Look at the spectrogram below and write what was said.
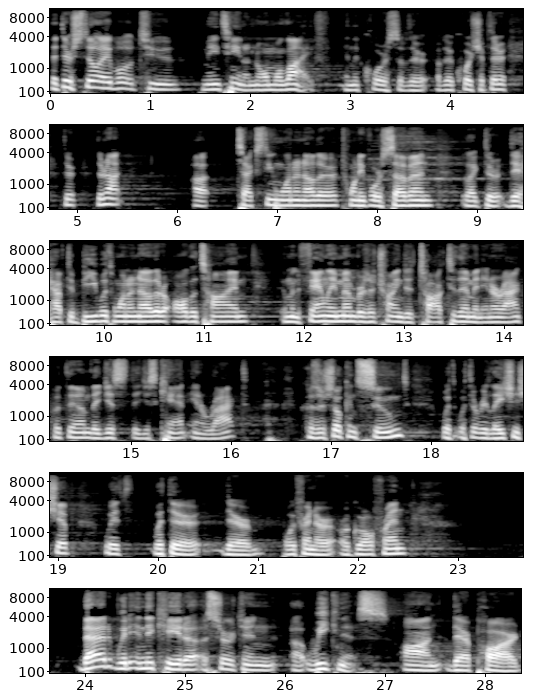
That they're still able to maintain a normal life in the course of their of their courtship. They're they're they're not uh, texting one another 24/7 like they they have to be with one another all the time. And when family members are trying to talk to them and interact with them, they just they just can't interact because they're so consumed with with their relationship with with their their boyfriend or, or girlfriend. That would indicate a, a certain uh, weakness on their part,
